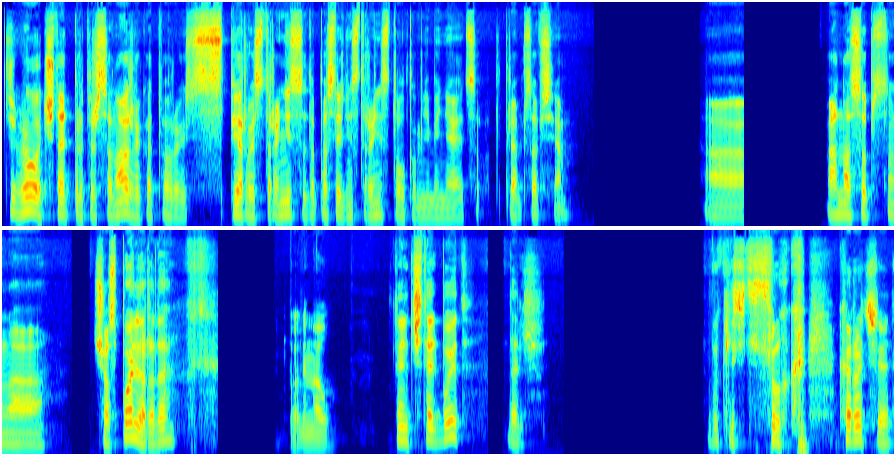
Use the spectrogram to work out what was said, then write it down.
тяжело читать про персонажа, который с первой страницы до последней страницы толком не меняется. Вот прям совсем. А, Она, собственно... Что, спойлеры, да? Погнал. Кто-нибудь читать будет? Дальше. Выключите звук. Короче,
